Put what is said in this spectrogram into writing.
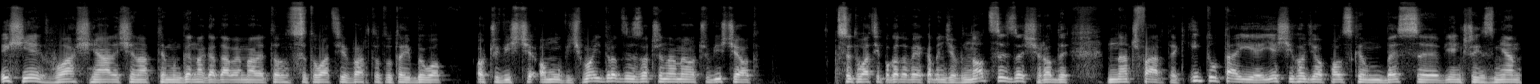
I śnieg właśnie, ale się nad tym nagadałem, ale tę sytuację warto tutaj było oczywiście omówić. Moi drodzy, zaczynamy oczywiście od sytuacji pogodowej, jaka będzie w nocy ze środy na czwartek. I tutaj, jeśli chodzi o Polskę, bez e, większych zmian,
